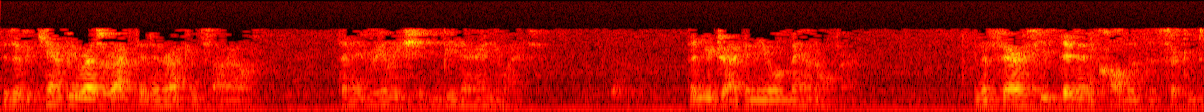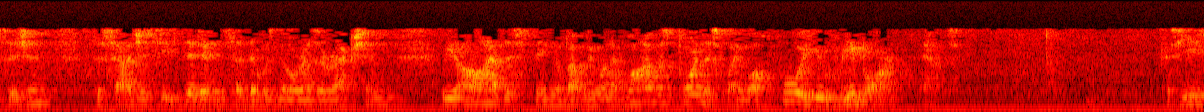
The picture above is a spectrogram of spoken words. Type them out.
Because if it can't be resurrected and reconciled, then it really shouldn't be there anyways. Then you're dragging the old man over. And the Pharisees did it and called it the circumcision. The Sadducees did it and said there was no resurrection. We all have this thing about we want to, well, I was born this way. Well, who are you reborn as? Because he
